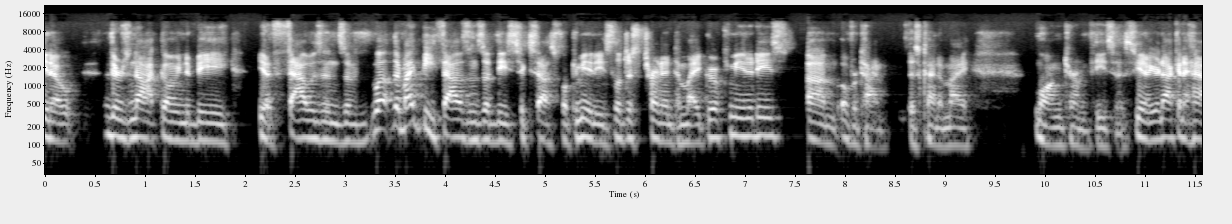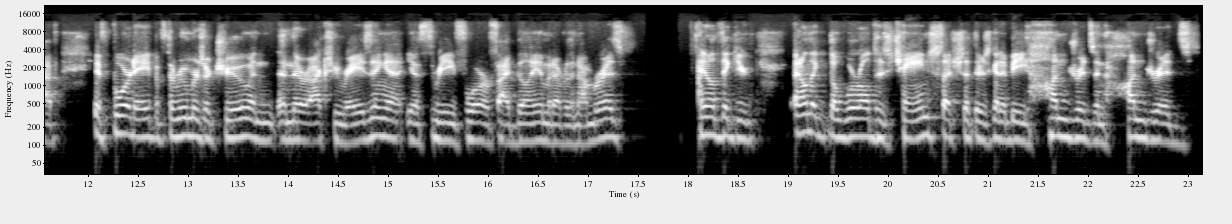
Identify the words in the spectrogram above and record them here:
you know, there's not going to be you know thousands of well there might be thousands of these successful communities they'll just turn into micro communities um, over time is kind of my long-term thesis you know you're not going to have if Bored Ape if the rumors are true and, and they're actually raising at you know three four or five billion whatever the number is I don't think you're, I don't think the world has changed such that there's going to be hundreds and hundreds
